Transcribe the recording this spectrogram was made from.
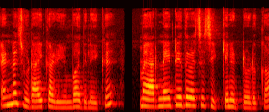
എണ്ണ ചൂടായി കഴിയുമ്പോൾ അതിലേക്ക് മാരിനേറ്റ് ചെയ്ത് വെച്ച ചിക്കൻ ഇട്ട് കൊടുക്കുക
